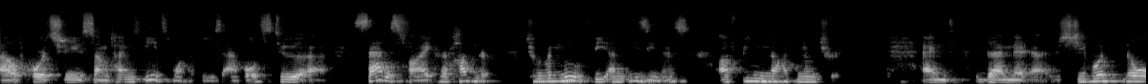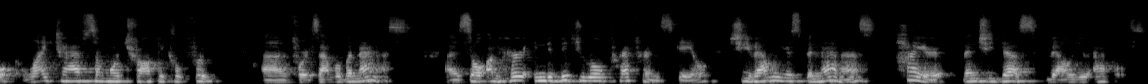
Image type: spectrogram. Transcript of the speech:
Uh, of course, she sometimes eats one of these apples to uh, satisfy her hunger, to remove the uneasiness of being not nurtured. And then uh, she would, though, like to have some more tropical fruit, uh, for example, bananas. so, on her individual preference scale, she values bananas higher than she does value apples.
